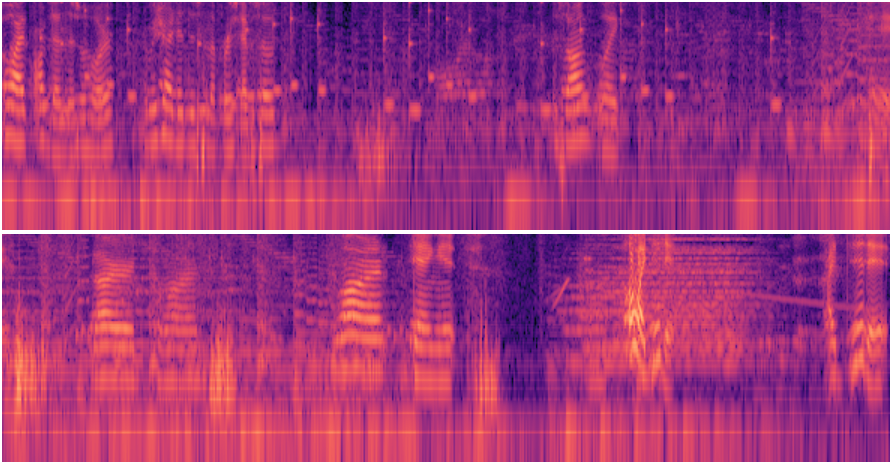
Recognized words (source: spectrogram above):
Oh, I've, I've done this before. Pretty sure I did this in the first episode. The song, like... Okay. Guard, come on. Come on. Dang it. Uh, oh, I did it. I did it.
